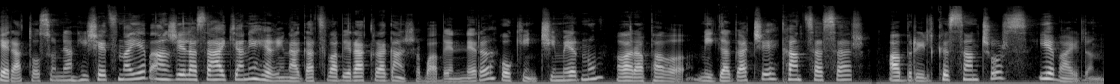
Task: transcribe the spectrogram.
Հերատոսունյան հիշեց նաեւ Անժելա Սահակյանի հեղինակած վավերագրական շաբաբենները Հոկին Չիմերնում Ղարաբաղը Միգագաչե Կանցասար ապրիլ 24 եւ այլն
